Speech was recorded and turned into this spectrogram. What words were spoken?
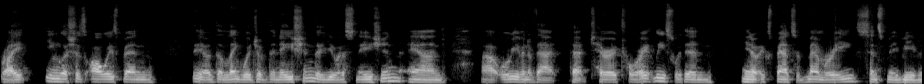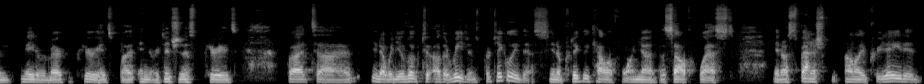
right, English has always been, you know, the language of the nation, the U.S. nation, and uh, or even of that that territory, at least within you know expansive memory since maybe even Native American periods, but in indigenous periods. But uh, you know, when you look to other regions, particularly this, you know, particularly California, the Southwest, you know, Spanish not only predated,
